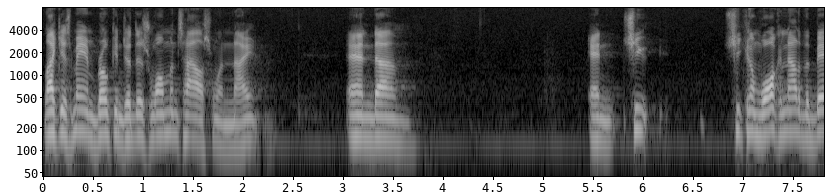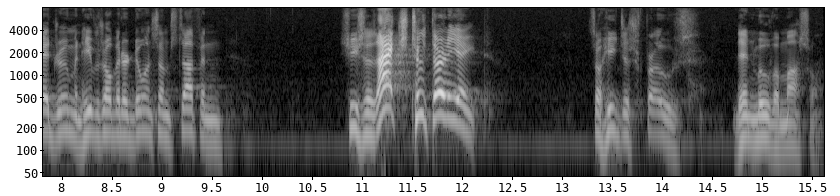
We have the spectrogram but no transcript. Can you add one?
Like his man broke into this woman's house one night, and um, and she she come walking out of the bedroom, and he was over there doing some stuff, and she says, Acts 2.38. So he just froze, didn't move a muscle.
